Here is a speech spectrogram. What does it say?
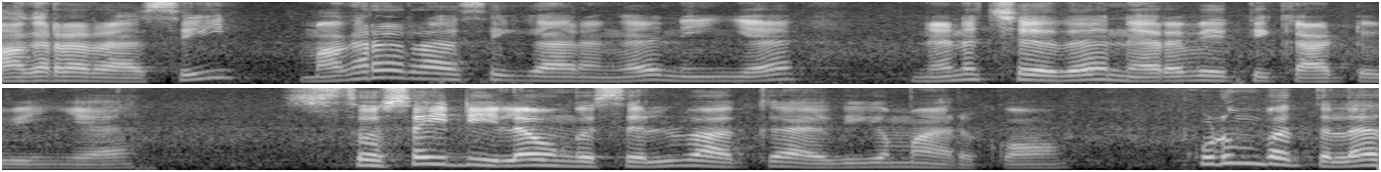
மகர ராசி. மகர ராசிக்காரங்க நீங்கள் நினச்சதை நிறைவேற்றி காட்டுவீங்க. சொசைட்டியில் உங்கள் செல்வாக்கு அதிகமாக இருக்கும். குடும்பத்தில்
